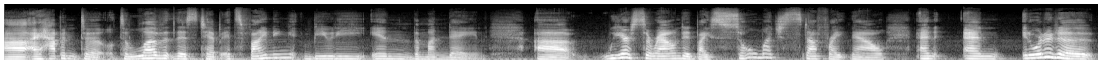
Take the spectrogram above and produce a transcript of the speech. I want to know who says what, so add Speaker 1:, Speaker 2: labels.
Speaker 1: Uh, I happen to to love this tip. It's finding beauty in the mundane. Uh, we are surrounded by so much stuff right now, and and in order to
